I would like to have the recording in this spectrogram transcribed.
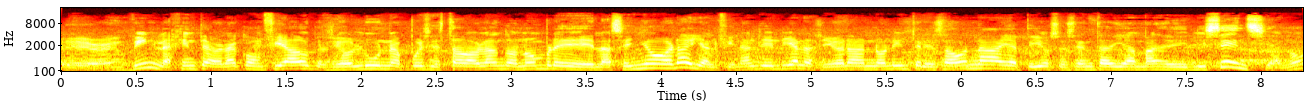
Eh, en fin, la gente habrá confiado que el señor Luna pues estaba hablando a nombre de la señora y al final del día la señora no le interesaba nada y ha pedido 60 días más de licencia, ¿no?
